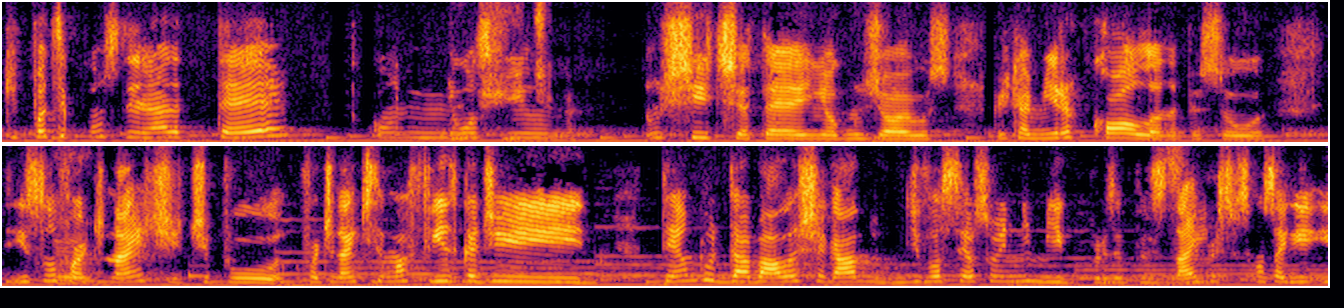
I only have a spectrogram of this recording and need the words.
que pode ser considerada até com um cheat, né? um cheat até em alguns jogos, porque a mira cola na pessoa. Isso no É. Fortnite, tipo, Fortnite tem uma física de tempo da bala chegar de você ao seu inimigo. Por exemplo, sniper, você consegue.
